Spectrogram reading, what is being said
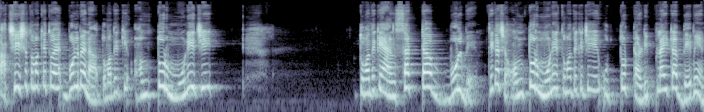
কাছে এসে তোমাকে তো বলবে না, তোমাদেরকে অন্তর মনে যে তোমাদেরকে অ্যান্সারটা বলবে, ঠিক আছে? অন্তর মনে তোমাদেরকে যে উত্তরটা, রিপ্লাইটা দেবেন,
